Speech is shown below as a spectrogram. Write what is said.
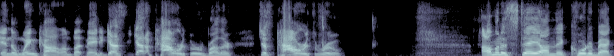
in the win column. But man, you guys, you got to power through, brother. Just power through. I'm going to stay on the quarterback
